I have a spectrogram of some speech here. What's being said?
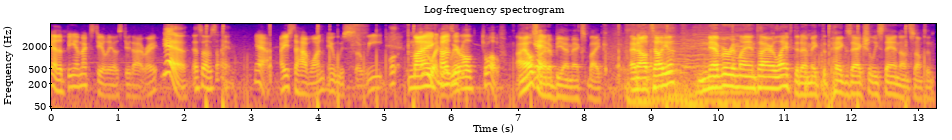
yeah, the BMX dealios do that, right? Yeah, that's what I'm saying. Yeah, I used to have one. It was sweet. Well, My everyone did. cousin. we were all 12. I also Yeah. had a BMX bike, and I'll tell you, never in my entire life did I make the pegs actually stand on something.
